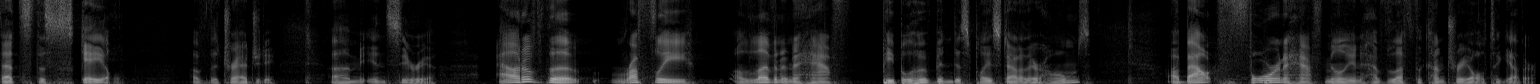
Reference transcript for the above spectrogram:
That's the scale of the tragedy um, in Syria. Out of the roughly 11 and a half people who have been displaced out of their homes, about four and a half million have left the country altogether.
